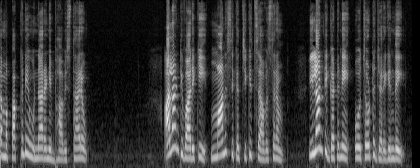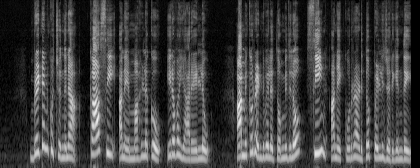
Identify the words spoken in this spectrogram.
తమ పక్కనే ఉన్నారని భావిస్తారు. అలాంటి వారికి మానసిక చికిత్స అవసరం. ఇలాంటి ఘటనే ఓ చోట జరిగింది. బ్రిటన్కు చెందిన కాశీ అనే మహిళకు ఇరవై ఆరేళ్ళు ఆమెకు రెండు వేల తొమ్మిదిలో సీన్ అనే కుర్రాడితో పెళ్ళి జరిగింది.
